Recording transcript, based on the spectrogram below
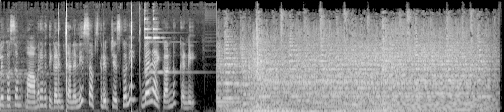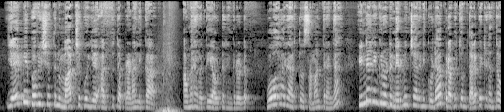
వీడియోల కోసం మా అమరావతి గళం ఛానల్ని సబ్స్క్రైబ్ చేసుకొని బెల్ ఐకాన్ నొక్కండి. ఏపీ భవిష్యత్తును మార్చబోయే అద్భుత ప్రణాళిక అమరావతి ఔటర్ రింగ్ రోడ్డు. ఓఆర్ఆర్తో సమాంతరంగా ఇండర్ రింగ్ రోడ్డు నిర్మించాలని కూడా ప్రభుత్వం తలపెట్టడంతో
